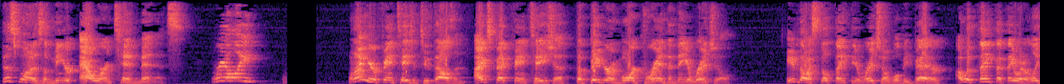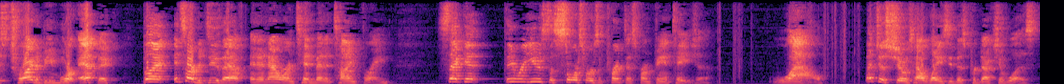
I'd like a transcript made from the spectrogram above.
This one is a mere hour and ten minutes. Really? When I hear Fantasia 2000, I expect Fantasia, but bigger and more grand than the original. Even though I still think the original will be better, I would think that they would at least try to be more epic, but it's hard to do that in an hour and 10 minute time frame. Second, they reused the Sorcerer's Apprentice from Fantasia. Wow. That just shows how lazy this production was.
